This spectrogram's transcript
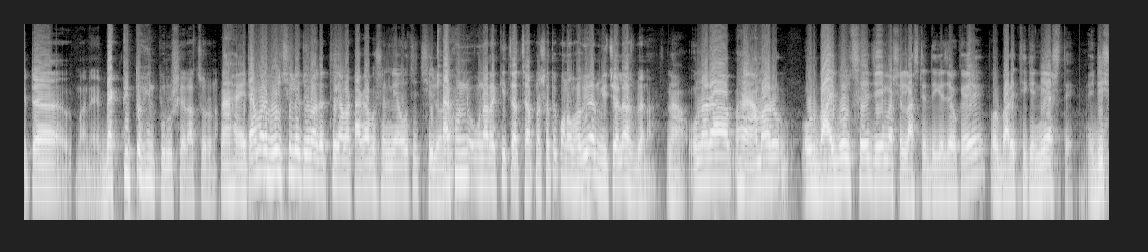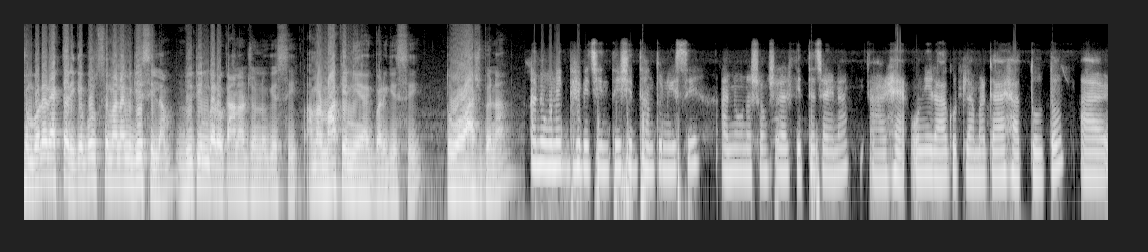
এটা মানে ব্যক্তিত্বহীন পুরুষের আচরণ। না হ্যাঁ এটা আমার ভুল ছিল যে ওনাদের থেকে আমার টাকা পয়সা নেওয়া উচিত ছিল এখন ওনারা কি চাচ্ছে আপনার সাথে কোনোভাবেই আর মিউচুয়ালে আসবে না? না ওনারা হ্যাঁ আমার ওর ভাই বলছে যে এই মাসের লাস্টের দিকে যে ওকে ওর বাড়ি থেকে নিয়ে আসতে। এই ডিসেম্বরের এক তারিখে বলছে মানে আমি গেছিলাম দুই তিনবার ওকে আনার জন্য গেছি। আমার মাকে নিয়ে একবার গেছি তো ও আসবে না। আমি অনেক ভেবে চিন্তে সিদ্ধান্ত নিয়েছি। আমি ওনার সংসার আর ফিরতে চাই না। আর হ্যাঁ উনি রাগ উঠলে আমার গায়ে হাত তুলতো। আর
